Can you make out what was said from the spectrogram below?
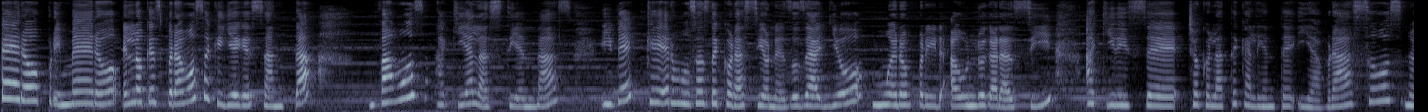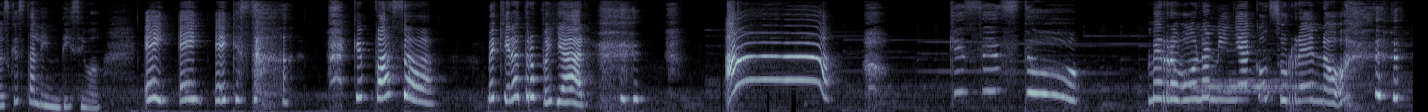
Pero primero, en lo que esperamos a que llegue Santa, vamos aquí a las tiendas y ve qué hermosas decoraciones. O sea, yo muero por ir a un lugar así. Aquí dice chocolate caliente y abrazos. No, es que está lindísimo. ¡Ey, ey, ey! ¿Qué está? ¿Qué pasa? ¡Me quiere atropellar! ¡Ah! ¿Qué es esto? Me robó una niña con su reno.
